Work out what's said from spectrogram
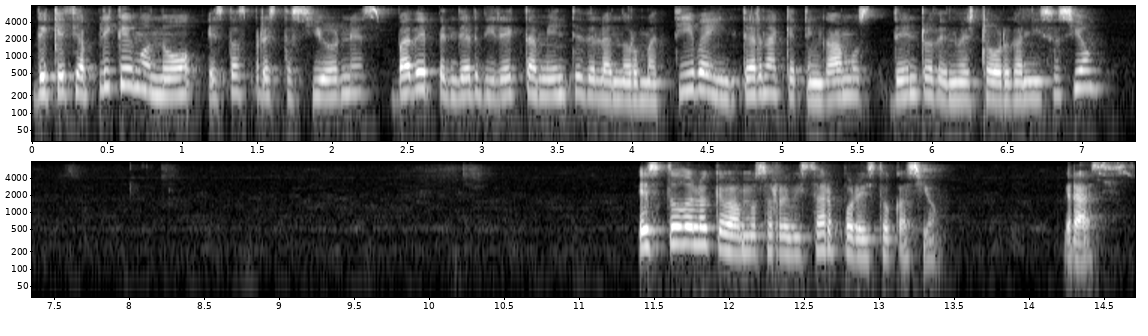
de que se apliquen o no estas prestaciones va a depender directamente de la normativa interna que tengamos dentro de nuestra organización. Es todo lo que vamos a revisar por esta ocasión. Gracias.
